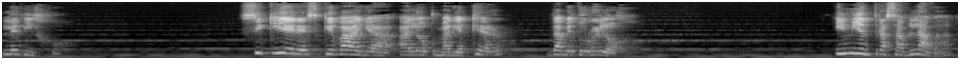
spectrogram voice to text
le dijo si quieres que vaya a Locmariaquer, dame tu reloj. Y mientras hablaba,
